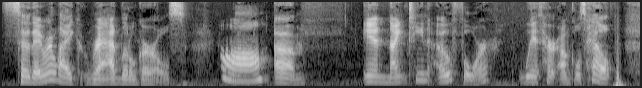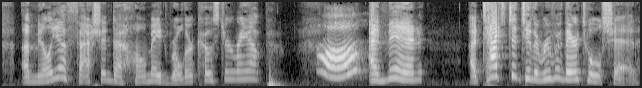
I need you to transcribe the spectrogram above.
So they were like rad little girls. Aw. Um, in 1904, with her uncle's help, Amelia fashioned a homemade roller coaster ramp Aw. and then attached it to the roof of their tool shed,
